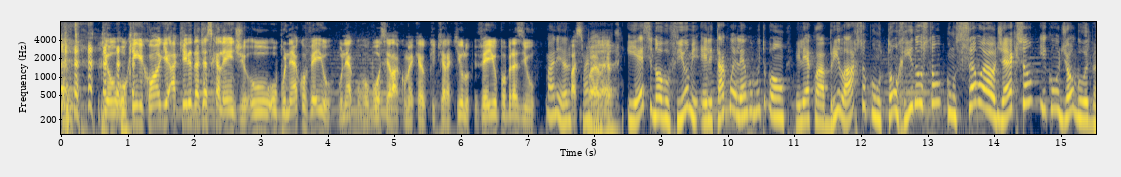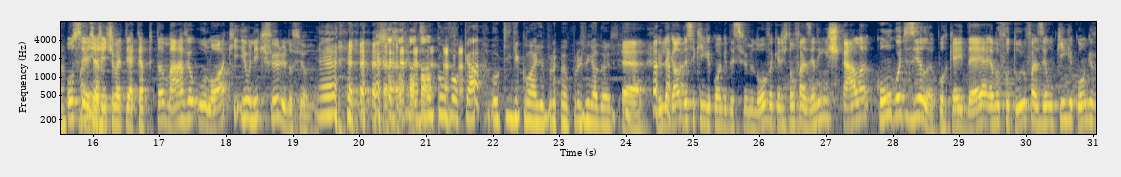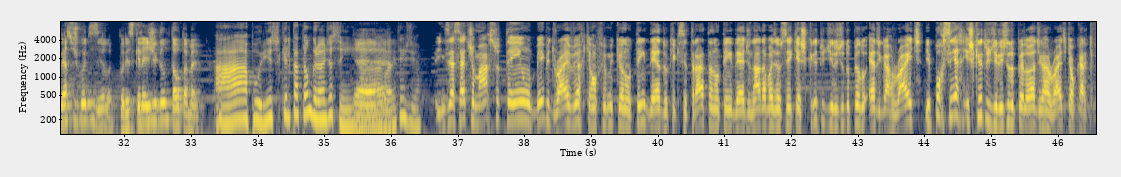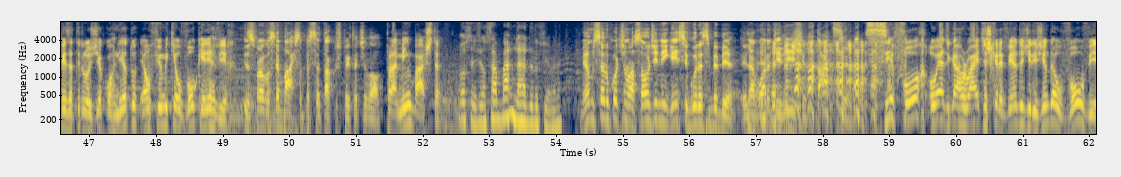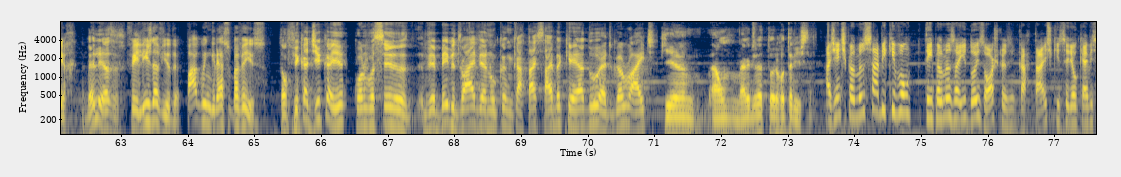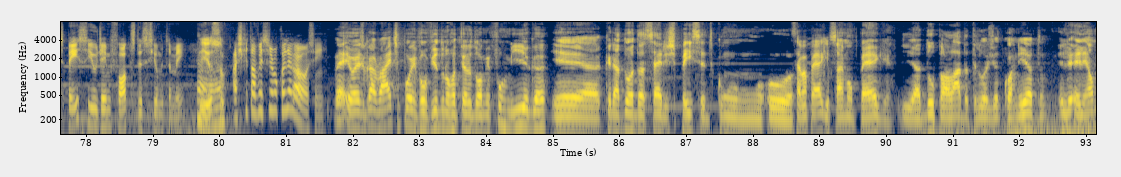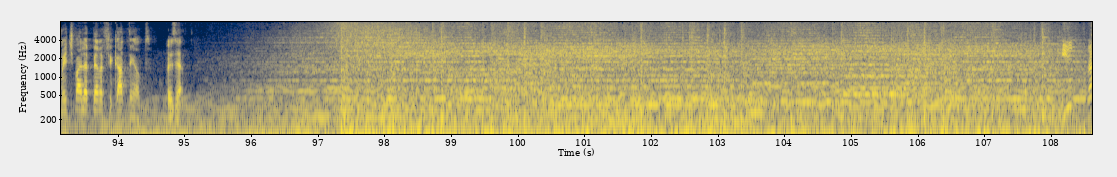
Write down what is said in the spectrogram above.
Que o, o King Kong, aquele da Jessica Lange, o, o boneco veio, o boneco robô, sei lá como é que, é- o que, que era aquilo, veio pro Brasil. Maneiro, maneiro. é. E esse novo filme, ele tá com um elenco muito bom. Ele é com a Brie Larson, com o Tom Hiddleston, com o Samuel Jackson e com o John Goodman. ou seja, Maneiro. a gente vai ter a Capitã Marvel, o Loki e o Nick Fury no filme. É. Eles vão convocar o King Kong pro, pros Vingadores. É. E o legal desse King Kong desse filme novo é que eles estão fazendo em escala com o Godzilla, porque a ideia é no futuro fazer um King Kong versus Godzilla. Por isso que ele é gigantão também. Ah, por isso que ele tá tão grande assim. É. Ah, agora entendi. Em 17 de março tem um Baby Driver, que é um filme que eu não tenho ideia do que, que se trata, não tenho ideia de nada, mas eu sei que é escrito e dirigido pelo Edgar Wright. E por ser escrito e dirigido pelo Edgar Wright, que é o cara que fez a trilogia Corneto, é um filme que eu vou querer ver. Isso pra você basta, pra você estar com expectativa alta. Pra mim, basta. Ou seja, não sabe mais nada do filme, né? Mesmo sendo continuação de Ninguém Segura Esse Bebê. Ele agora dirige um táxi. Se for o Edgar Wright escrevendo e dirigindo, eu vou ver. Beleza. Feliz da vida. Pago o ingresso pra ver isso. Então fica a dica aí. Quando você vê Baby Driver no em cartaz, saiba que é do Edgar Wright, que é um mega diretor e roteirista. A gente pelo menos sabe que vão tem pelo menos aí dois Oscars em cartaz, que seria o Kevin Spacey e o Jamie Foxx desse filme também. É. Isso. Acho que talvez seja uma coisa legal, assim. É, o Edgar Wright, pô, envolvido no roteiro do Homem-Formiga, é criador da série Spaced com o Simon Pegg. Simon Pegg e a dupla lá da trilogia do Corneto. Ele, ele realmente vale a pena ficar atento. Pois é.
